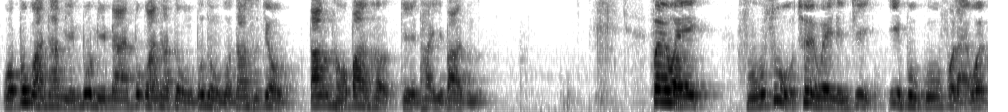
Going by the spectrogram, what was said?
我不管他明不明白，不管他懂不懂，我当时就当头棒喝，给他一棒子。非为福处翠微灵济，亦不辜负来问。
